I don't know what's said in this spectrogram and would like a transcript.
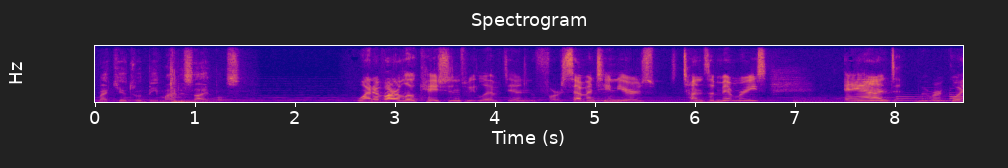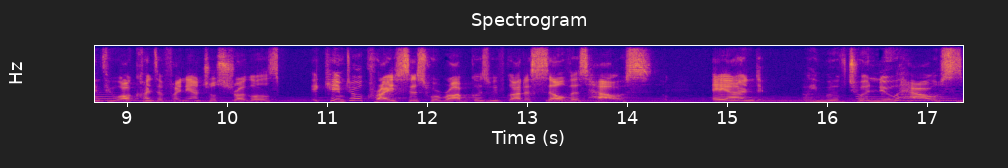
my kids would be my disciples. One of our locations we lived in for 17 years, tons of memories, and we were going through all kinds of financial struggles. It came to a crisis where Rob goes, We've got to sell this house. And we moved to a new house,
